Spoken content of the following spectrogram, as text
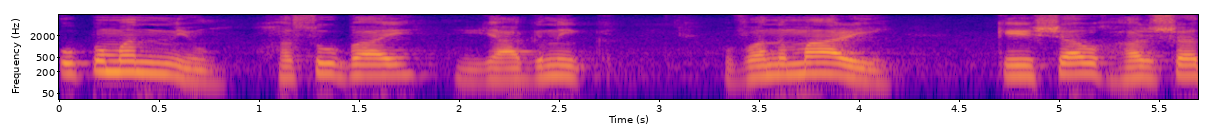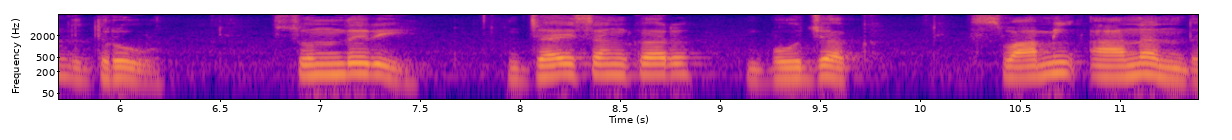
ઉપમન્યુ હસુભાઈ યાજ્ઞિક, વનમાળી, કેશવ હર્ષદ ધ્રુવ, સુંદરી, જયશંકર ભોજક, સ્વામી આનંદ,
